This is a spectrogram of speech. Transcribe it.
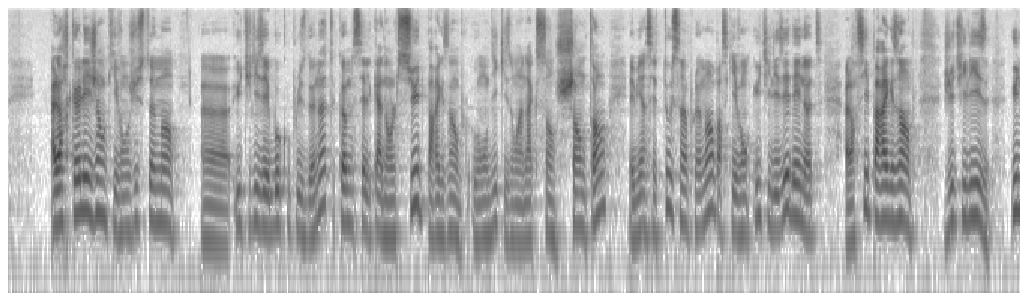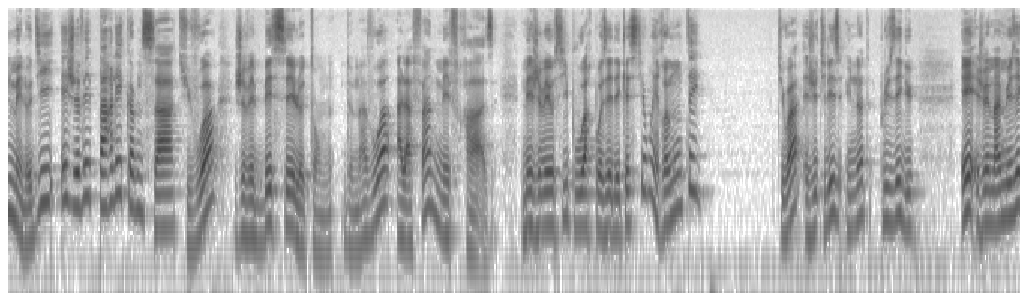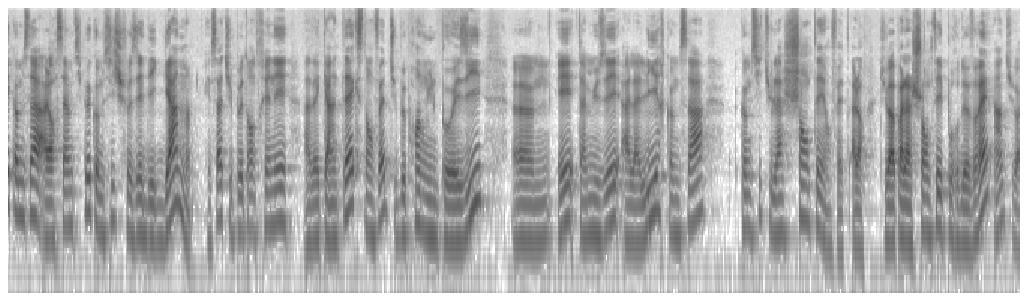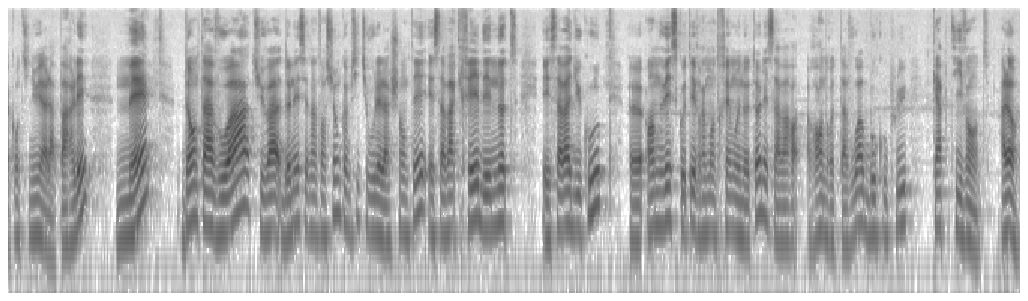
Alors que les gens qui vont justement euh, utiliser beaucoup plus de notes, comme c'est le cas dans le sud par exemple, où on dit qu'ils ont un accent chantant, eh bien c'est tout simplement parce qu'ils vont utiliser des notes. Alors si par exemple, j'utilise une mélodie et je vais parler comme ça, tu vois, je vais baisser le ton de ma voix à la fin de mes phrases. Mais je vais aussi pouvoir poser des questions et remonter. Tu vois, et j'utilise une note plus aiguë. Et je vais m'amuser comme ça. Alors, c'est un petit peu comme si je faisais des gammes et ça, tu peux t'entraîner avec un texte en fait. Tu peux prendre une poésie euh, et t'amuser à la lire comme ça, comme si tu la chantais en fait. Alors, tu ne vas pas la chanter pour de vrai, hein, tu vas continuer à la parler, mais dans ta voix, tu vas donner cette intention comme si tu voulais la chanter et ça va créer des notes. Et ça va du coup euh, enlever ce côté vraiment très monotone et ça va rendre ta voix beaucoup plus captivante. Alors,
